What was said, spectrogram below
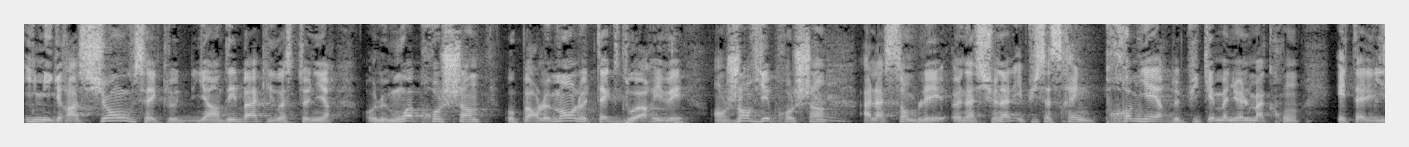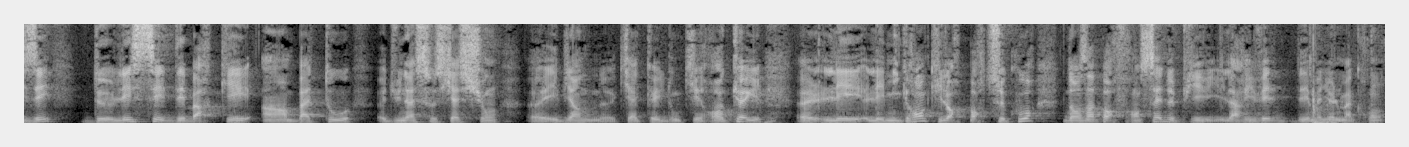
immigration. Vous savez qu'il y a un débat qui doit se tenir le mois prochain au Parlement. Le texte doit arriver en janvier prochain à l'Assemblée euh, nationale. Et puis, ça serait une première depuis qu'Emmanuel Macron est à de laisser débarquer un bateau euh, d'une association eh bien, qui accueille, donc qui recueille les, les migrants, qui leur portent secours dans un port français depuis l'arrivée d'Emmanuel Macron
